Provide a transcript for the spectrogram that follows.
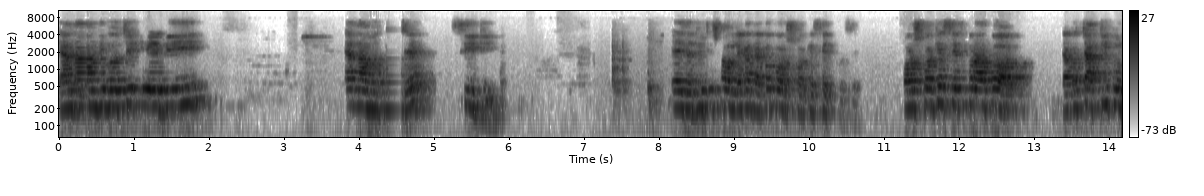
এর নাম দিব হচ্ছে এ বি এর নাম হচ্ছে সিডি এই যে দুটি সরলরেখা দেখো, পরস্পরকে সেট করছে। পরস্পরকে সেট করার পর দেখো চারটি কোণ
